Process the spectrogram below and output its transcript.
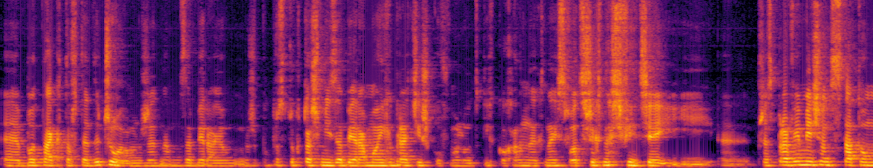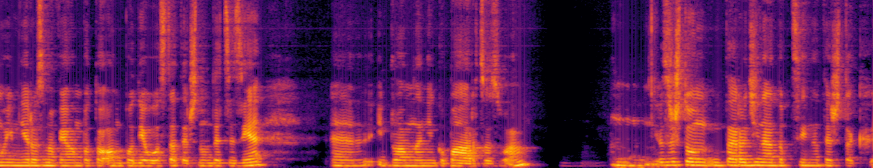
E, bo tak to wtedy czułam, że nam zabierają, że po prostu ktoś mi zabiera moich braciszków malutkich, kochanych, najsłodszych na świecie i e, przez prawie miesiąc z tatą moim nie rozmawiałam, bo to on podjął ostateczną decyzję e, i byłam na niego bardzo zła. Mm, zresztą ta rodzina adopcyjna też tak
